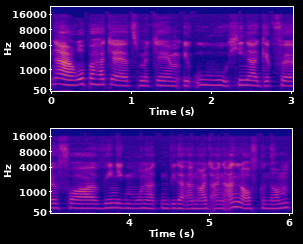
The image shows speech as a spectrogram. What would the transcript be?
Na, Europa hat ja jetzt mit dem EU-China-Gipfel vor wenigen Monaten wieder erneut einen Anlauf genommen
